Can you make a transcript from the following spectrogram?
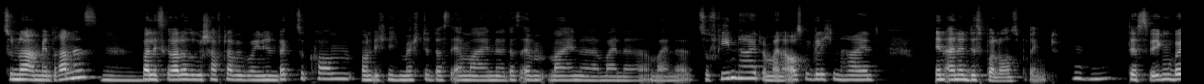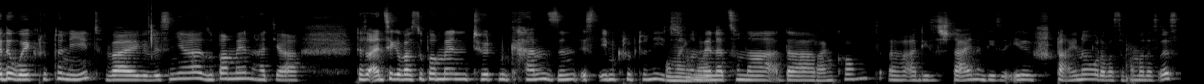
zu nah an mir dran ist, Hm. weil ich es gerade so geschafft habe, über ihn hinwegzukommen und ich nicht möchte, dass er meine, dass er meine, meine, meine Zufriedenheit und meine Ausgeglichenheit in eine Disbalance bringt. Mhm. Deswegen, by the way, Kryptonit, weil wir wissen ja, Superman hat ja, das Einzige, was Superman töten kann, sind, ist eben Kryptonit. Oh und Gott. wenn er zu nah da rankommt, äh, an diese Steine, diese Edelsteine oder was auch immer das ist,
